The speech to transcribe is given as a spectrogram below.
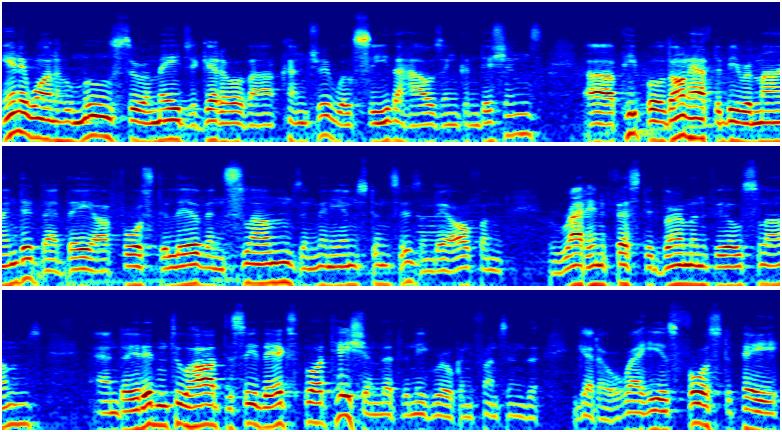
Anyone who moves through a major ghetto of our country will see the housing conditions. Uh, people don't have to be reminded that they are forced to live in slums in many instances, and they're often rat infested, vermin filled slums. And it isn't too hard to see the exploitation that the Negro confronts in the ghetto, where he is forced to pay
